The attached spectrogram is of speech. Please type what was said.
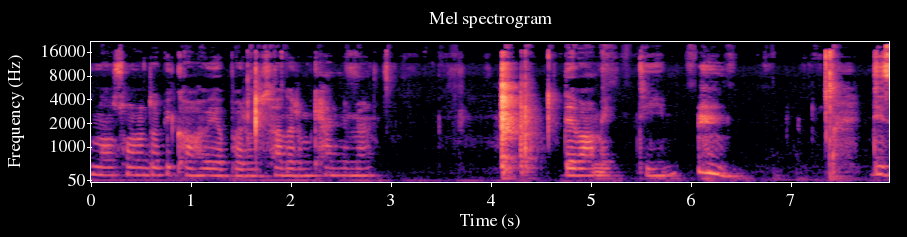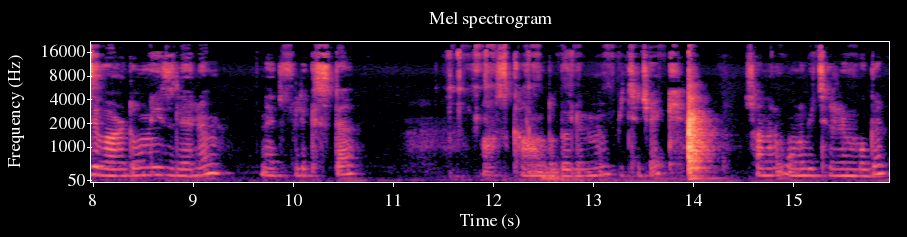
Bundan sonra da bir kahve yaparım sanırım kendime. Devam ettiğim dizi vardı onu izlerim. Netflix'te. Az kaldı bölümü bitecek. Sanırım onu bitiririm bugün.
